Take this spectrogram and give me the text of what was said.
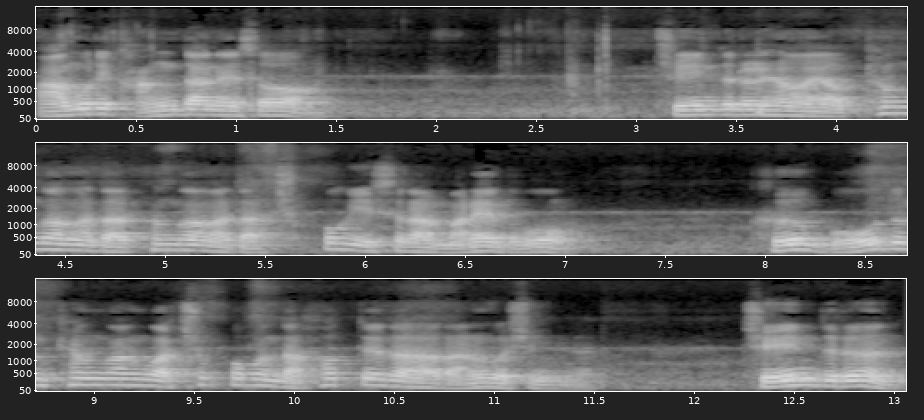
아무리 강단에서 죄인들을 향하여 평강하다 평강하다 축복이 있으라 말해도 그 모든 평강과 축복은 다 헛되다라는 것입니다. 죄인들은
